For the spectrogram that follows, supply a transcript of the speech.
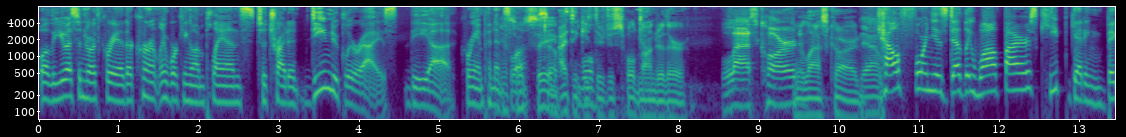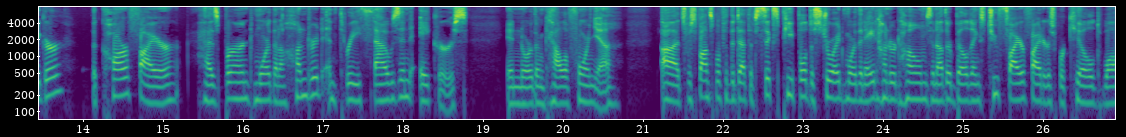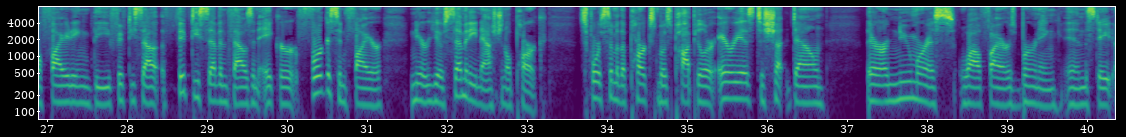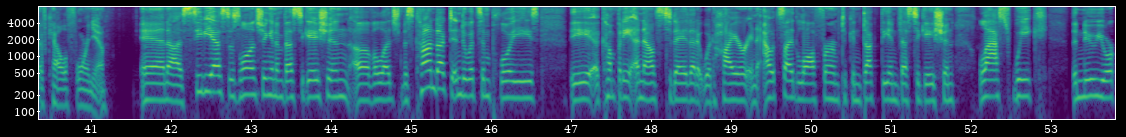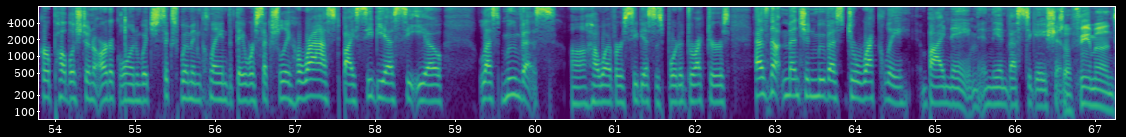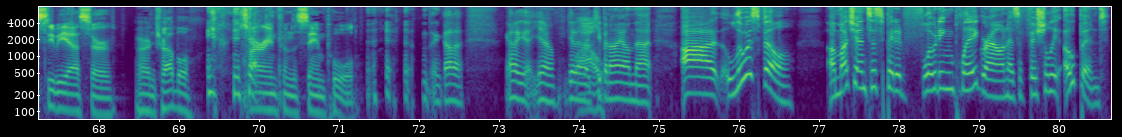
Well, the U.S. and North Korea, they're currently working on plans to try to denuclearize the uh, Korean Peninsula. we'll see. I think we'll- they're just holding on to their Last card. their last card. Yeah. California's deadly wildfires keep getting bigger. The car fire has burned more than 103,000 acres in Northern California. Uh, it's responsible for the death of six people, destroyed more than 800 homes and other buildings. Two firefighters were killed while fighting the 50 57,000 acre Ferguson fire near Yosemite National Park. It's forced some of the park's most popular areas to shut down. There are numerous wildfires burning in the state of California. And uh, CBS is launching an investigation of alleged misconduct into its employees. The uh, company announced today that it would hire an outside law firm to conduct the investigation. Last week, the New Yorker published an article in which six women claimed that they were sexually harassed by CBS CEO Les Moonves. Uh, however, CBS's board of directors has not mentioned Moonves directly by name in the investigation. So FEMA and CBS are Are in trouble. firing from the same pool. I gotta, gotta, you know, get a, keep an eye on that. Uh, Louisville, a much anticipated floating playground, has officially opened.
